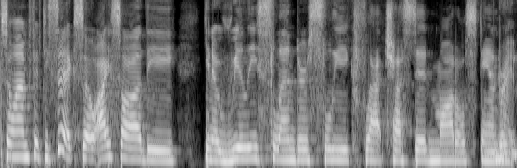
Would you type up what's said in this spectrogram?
so I'm 56. So I saw the, you know, really slender, sleek, flat chested model standard Right.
